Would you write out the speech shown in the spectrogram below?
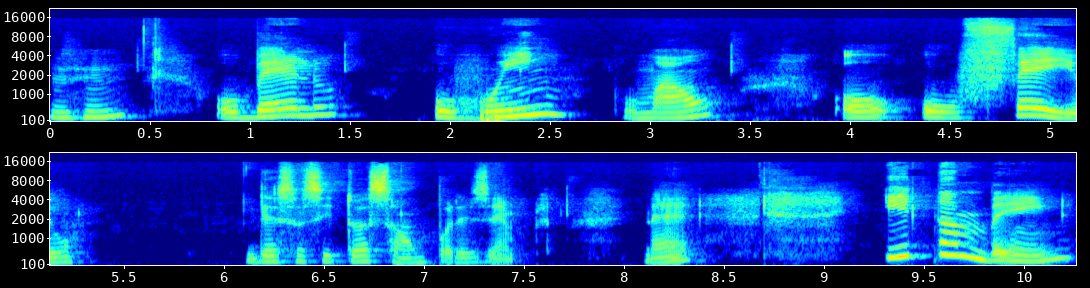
uhum, o belo, o ruim, o mal, ou o feio dessa situação, por exemplo, né? E também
